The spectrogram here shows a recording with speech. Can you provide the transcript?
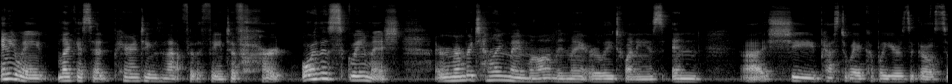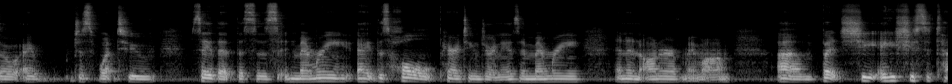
anyway, like I said, parenting's not for the faint of heart or the squeamish. I remember telling my mom in my early 20s, and uh, she passed away a couple years ago, so I just want to say that this is in memory, I, this whole parenting journey is in memory and in honor of my mom. Um, but she, she used to t-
